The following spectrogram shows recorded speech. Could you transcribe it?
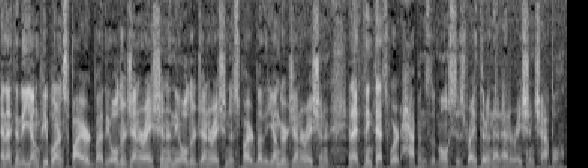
and I think the young people are inspired by the older generation, and the older generation inspired by the younger generation, and I think that's where it happens the most is right there in that adoration chapel,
